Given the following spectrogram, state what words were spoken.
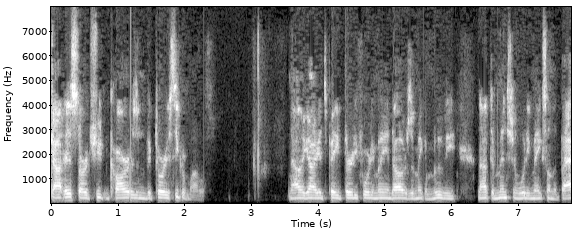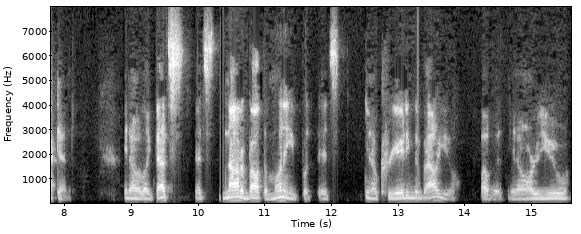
got his start shooting cars and Victoria's Secret models. Now the guy gets paid 30, 40 million dollars to make a movie, not to mention what he makes on the back end. You know, like that's it's not about the money, but it's you know, creating the value of it. You know, are you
